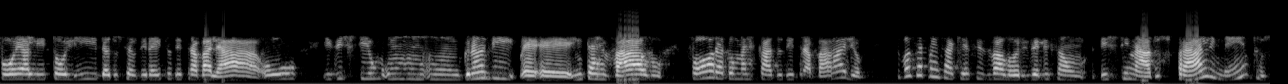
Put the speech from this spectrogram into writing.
foi ali tolhida do seu direito de trabalhar ou existiu um, um grande é, é, intervalo fora do mercado de trabalho, você pensar que esses valores eles são destinados para alimentos,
